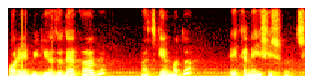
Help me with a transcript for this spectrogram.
পরের ভিডিওতে দেখা হবে। আজকের মতো এখানেই শেষ করছি।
